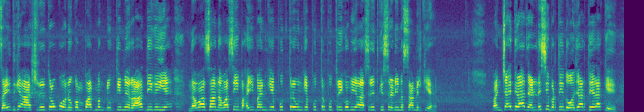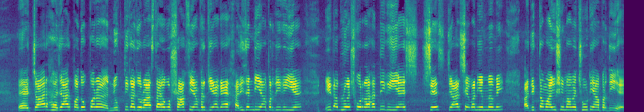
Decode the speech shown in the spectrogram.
शहीद के आश्रितों को अनुकंपात्मक नियुक्ति में राहत दी गई है। नवासा, नवासी भाई बहन के पुत्र, उनके पुत्र पुत्री को भी आश्रित की श्रेणी में शामिल किया है। पंचायती राज एलडीसी भर्ती 2013 के चार हज़ार पदों पर नियुक्ति का जो रास्ता है, वो साफ़ यहाँ पर किया गया है। हरी झंडी यहाँ पर दी गई है। ईडब्ल्यूएस को राहत दी गई है। शेष चार सेवा नियम में अधिकतम आयु सीमा में छूट यहाँ पर दी है।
